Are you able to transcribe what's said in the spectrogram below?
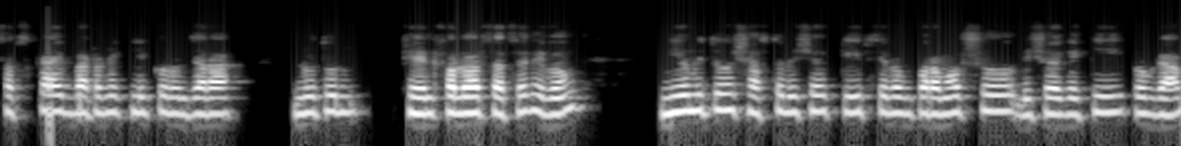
সাবস্ক্রাইব বাটনে ক্লিক করুন যারা নতুন ফ্রেন্ড ফলোয়ার্স আছেন এবং নিয়মিত স্বাস্থ্য বিষয়ক টিপস এবং পরামর্শ বিষয়ক একটি প্রোগ্রাম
